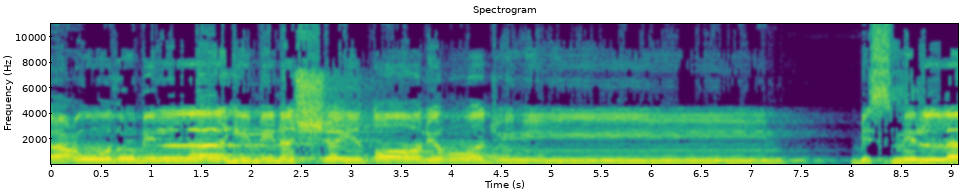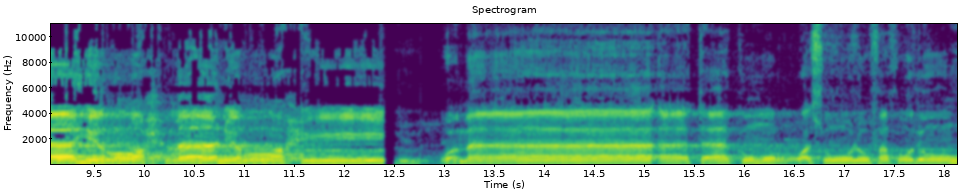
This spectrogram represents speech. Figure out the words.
أعوذ بالله من الشيطان الرجيم. بسم الله الرحمن الرحيم. وما آتاكم الرسول فخذوه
